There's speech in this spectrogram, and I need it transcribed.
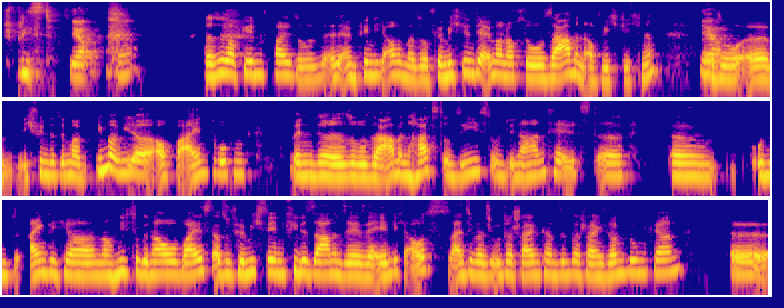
sprießt. Ja. ja. Das ist auf jeden Fall so. Das empfinde ich auch immer so. Für mich sind ja immer noch so Samen auch wichtig. Ne? Ja. Also äh, ich finde es immer, immer wieder auch beeindruckend, wenn du so Samen hast und siehst und in der Hand hältst äh, äh, und eigentlich ja noch nicht so genau weißt. Also für mich sehen viele Samen sehr, sehr ähnlich aus. Das Einzige, was ich unterscheiden kann, sind wahrscheinlich Sonnenblumenkern. Äh,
